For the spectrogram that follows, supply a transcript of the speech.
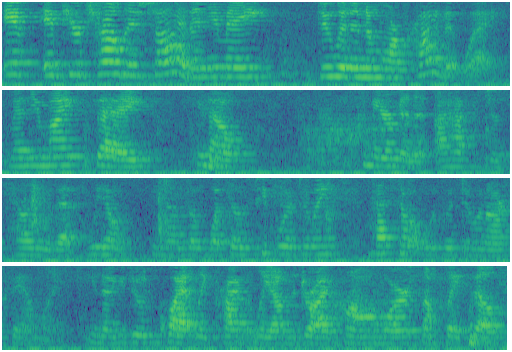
if if your child is shy, then you may do it in a more private way. Then you might say, you know, come here a minute. I have to just tell you that we don't, you know, the, what those people are doing, that's not what we would do in our family. You know, you do it quietly, privately on the drive home or someplace else.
